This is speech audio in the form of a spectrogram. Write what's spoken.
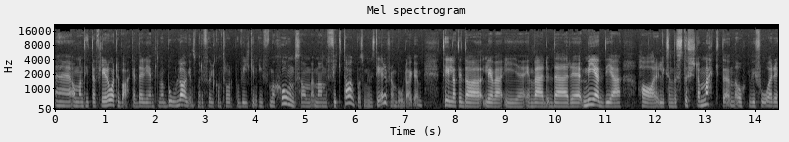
eh, om man tittar flera år tillbaka, där det egentligen var bolagen som hade full kontroll på vilken information som man fick tag på som investerare från bolagen, till att idag leva i en värld där eh, media har liksom den största makten och vi får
